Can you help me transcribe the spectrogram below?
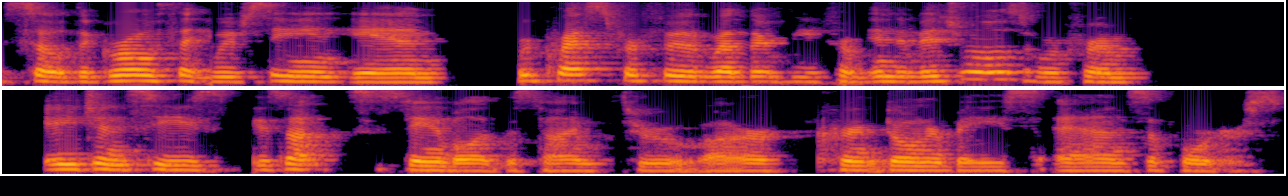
So the growth that we've seen in requests for food, whether it be from individuals or from agencies is not sustainable at this time through our current donor base and supporters.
